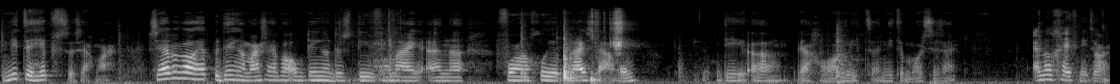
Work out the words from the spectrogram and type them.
niet de hipste, zeg maar. Ze hebben wel hippe dingen, maar ze hebben ook dingen dus die voor mij en uh, voor een goede prijs daarom. Die ja, gewoon niet, niet de mooiste zijn. En dat geeft niet hoor.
